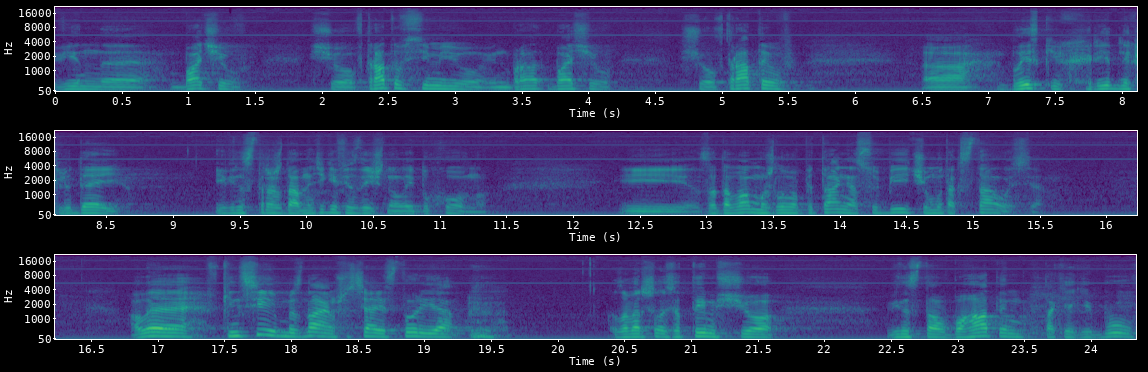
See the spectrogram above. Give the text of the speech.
Він е, бачив, що втратив сім'ю, він бачив, що втратив близьких, рідних людей. І він страждав не тільки фізично, але й духовно. І задавав, можливо, питання собі, чому так сталося. Але в кінці ми знаємо, що ця історія завершилася тим, що він став багатим, так як і був,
